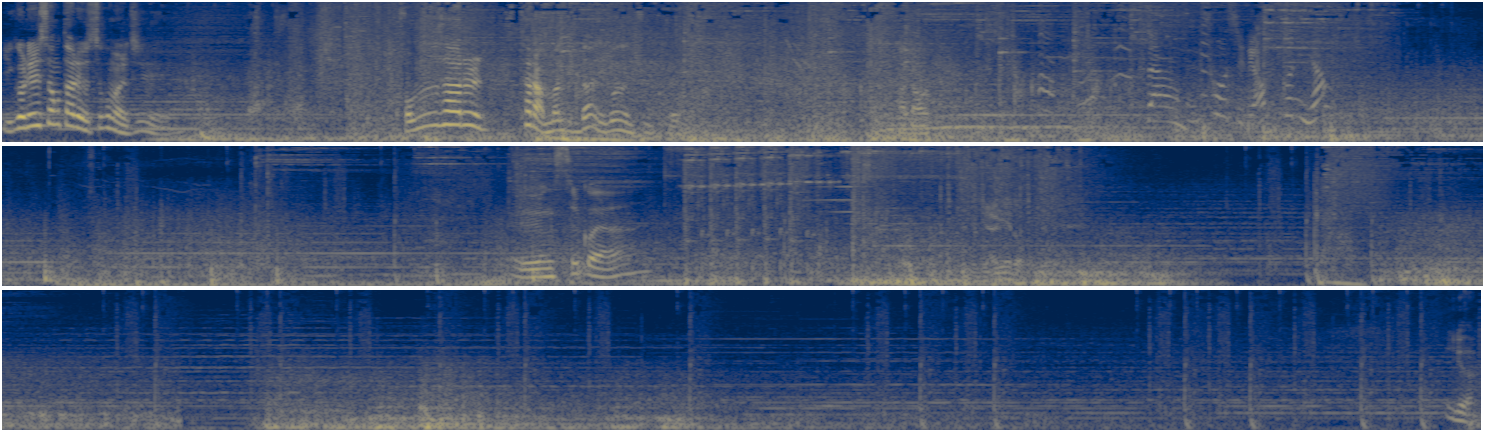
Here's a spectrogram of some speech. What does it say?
이걸 일성 따리로 쓰고 말지. 검사를 스타를 안 만든다? 이거는 좀 그래. 아. 싸움은 소질이 없군요. 응쓸 거야. 이게 나.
